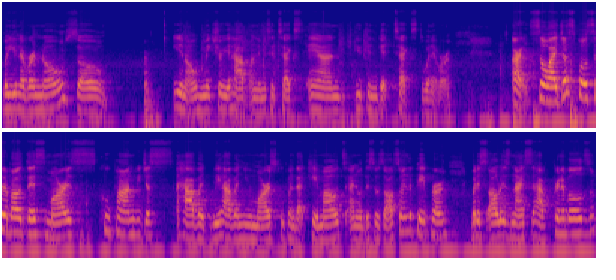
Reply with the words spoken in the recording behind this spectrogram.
but you never know. So you know make sure you have unlimited text and you can get text whenever. All right so I just posted about this Mars coupon. We just have it we have a new Mars coupon that came out. I know this was also in the paper but it's always nice to have printables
